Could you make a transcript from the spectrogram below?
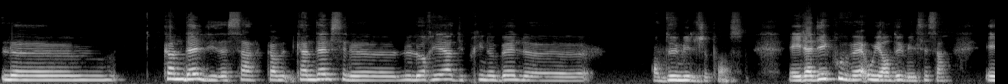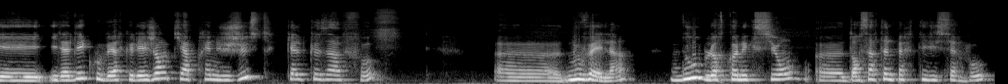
le Kandel disait ça. Kandel, c'est le, le, lauréat du prix Nobel euh, en 2000, je pense. Et il a découvert, oui, en 2000, c'est ça. Et il a découvert que les gens qui apprennent juste quelques infos euh, nouvelles, hein, doublent leur connexion euh, dans certaines parties du cerveau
